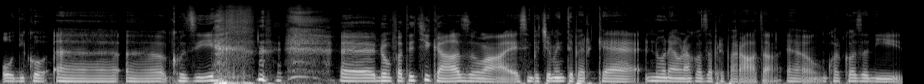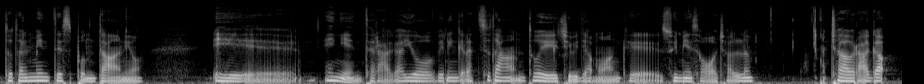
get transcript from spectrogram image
o dico uh, uh, così, eh, non fateci caso, ma è semplicemente perché non è una cosa preparata, è un qualcosa di totalmente spontaneo. E, e niente, raga, io vi ringrazio tanto e ci vediamo anche sui miei social. Ciao, raga.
